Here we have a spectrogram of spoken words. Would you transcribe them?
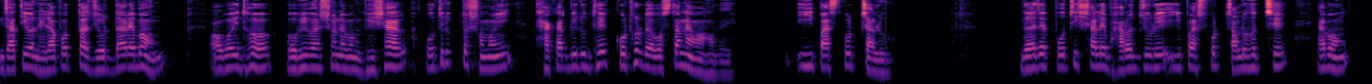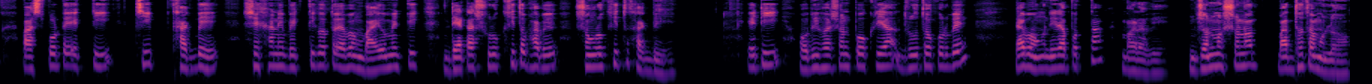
জাতীয় নিরাপত্তা জোরদার এবং অবৈধ অভিবাসন এবং ভিসার অতিরিক্ত সময় থাকার বিরুদ্ধে কঠোর ব্যবস্থা নেওয়া হবে। ই পাসপোর্ট চালু। দু হাজার পঁচিশ সালে ভারত জুড়ে ই পাসপোর্ট চালু হচ্ছে এবং পাসপোর্টে একটি চিপ থাকবে, সেখানে ব্যক্তিগত এবং বায়োমেট্রিক ডেটা সুরক্ষিতভাবে সংরক্ষিত থাকবে। এটি অভিবাসন প্রক্রিয়া দ্রুত করবে এবং নিরাপত্তা বাড়াবে। জন্ম সনদ বাধ্যতামূলক।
